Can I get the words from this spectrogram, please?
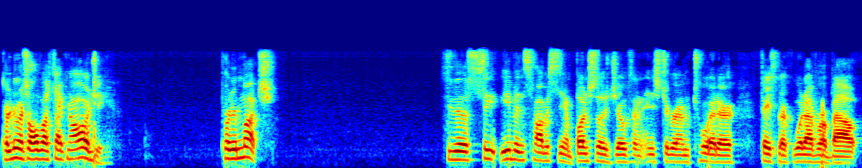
pretty much all about technology. Pretty much. See, there's even probably seeing a bunch of those jokes on Instagram, Twitter, Facebook, whatever about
